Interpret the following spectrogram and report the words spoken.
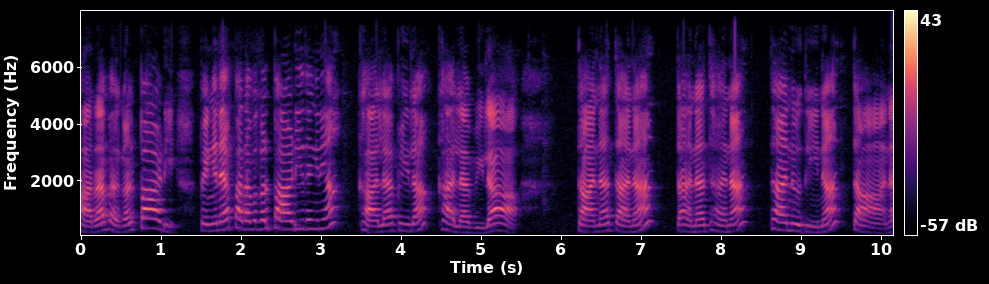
പറവകൾ പാടി. അപ്പൊ എങ്ങനെയാ പറവകൾ പാടിയത് എങ്ങനെയാ? കലപില കലപില തന തന തന ധന തനുദിന താന.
